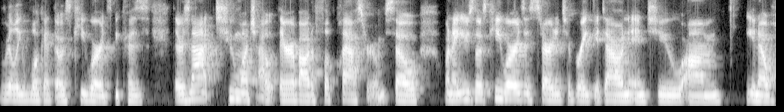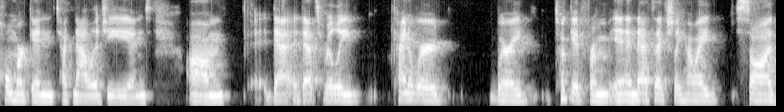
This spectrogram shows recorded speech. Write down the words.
really look at those keywords because there's not too much out there about a flipped classroom. So when I use those keywords, I started to break it down into, um, you know, homework and technology. And um, that that's really kind of where, where I took it from. And that's actually how I saw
